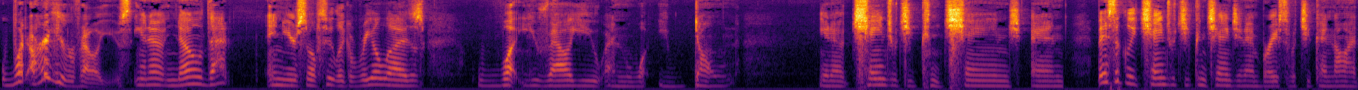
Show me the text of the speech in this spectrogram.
what are your values? You know, know that in yourself too. Like realize what you value and what you don't. You know, change what you can change and basically change what you can change and embrace what you cannot.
